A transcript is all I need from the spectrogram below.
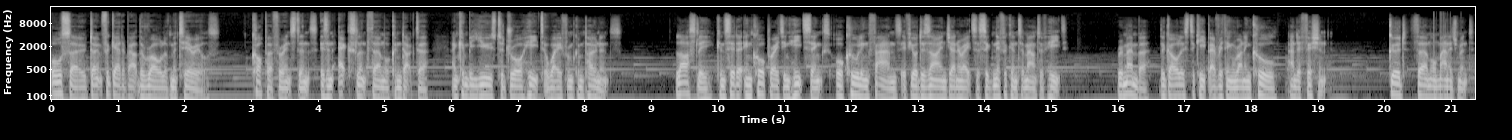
Also, don't forget about the role of materials. Copper, for instance, is an excellent thermal conductor and can be used to draw heat away from components. Lastly, consider incorporating heat sinks or cooling fans if your design generates a significant amount of heat. Remember, the goal is to keep everything running cool and efficient. Good thermal management,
